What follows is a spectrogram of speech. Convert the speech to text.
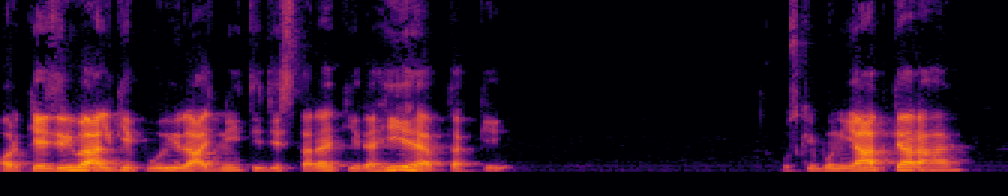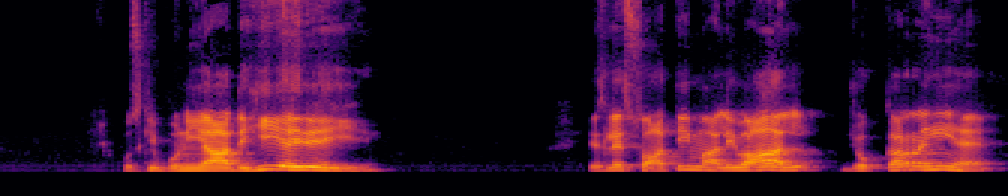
और केजरीवाल की पूरी राजनीति जिस तरह की रही है अब तक की, उसकी बुनियाद क्या रहा है? उसकी बुनियाद ही यही रही है। इसलिए स्वाति मालीवाल जो कर रही हैं,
